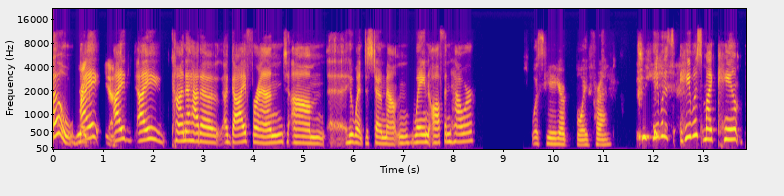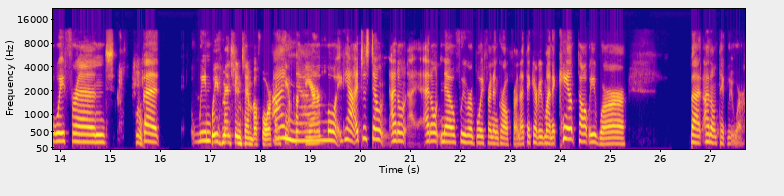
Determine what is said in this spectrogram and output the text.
Oh, I, yeah. I, I kind of had a, a guy friend um, uh, who went to Stone Mountain, Wayne Offenhauer. Was he your boyfriend? he was. He was my camp boyfriend, hmm. but we we've mentioned him before. From I camp know. Yeah, I just don't. I don't. I don't know if we were boyfriend and girlfriend. I think everyone at camp thought we were, but I don't think we were.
